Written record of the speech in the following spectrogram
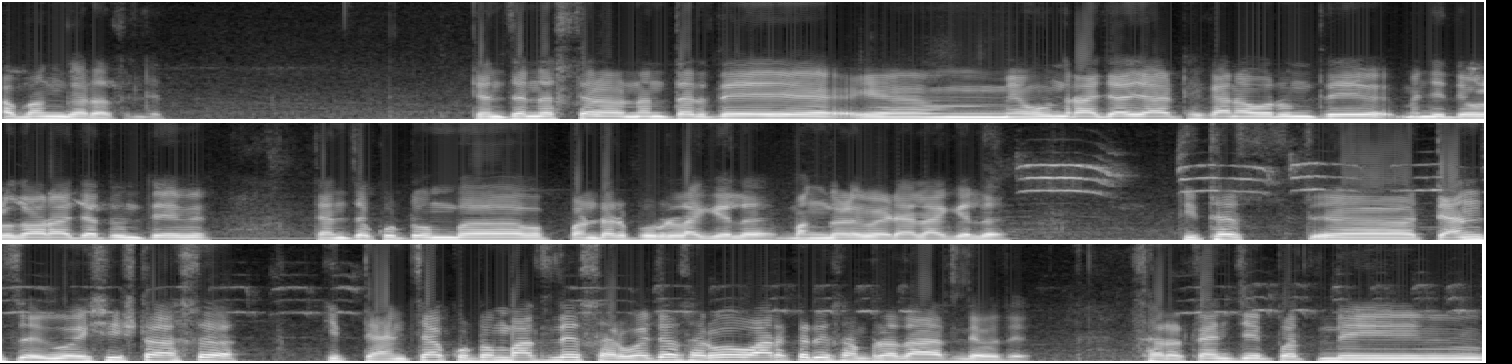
अभंग रचलेत. त्यांचं नसतं नंतर ते मेहून राजा या ठिकाणावरून ते म्हणजे देऊळगाव राजातून ते त्यांचं कुटुंब पंढरपूरला गेलं मंगळवेढ्याला गेलं. तिथंच त्यांचं वैशिष्ट्य असं की त्यांच्या कुटुंबातले सर्वच्या सर्व वारकरी संप्रदायातले होते. सर त्यांची पत्नी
